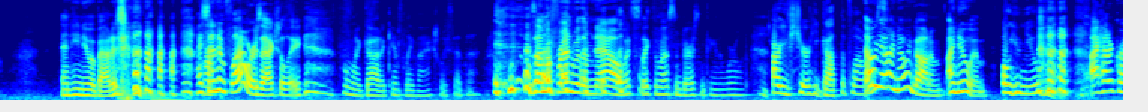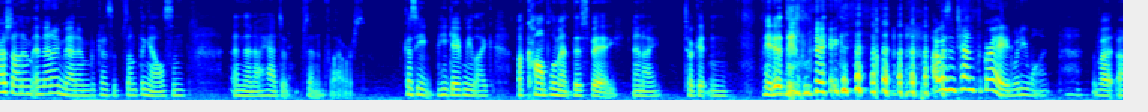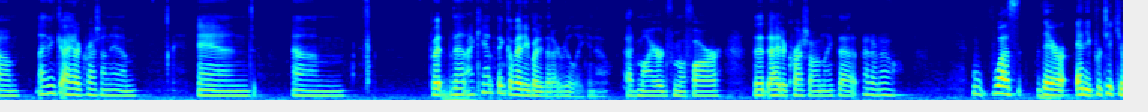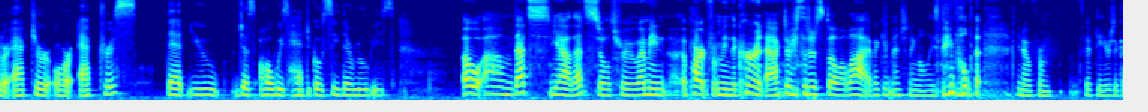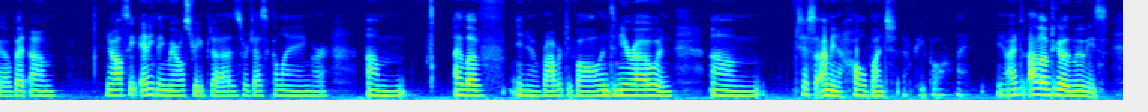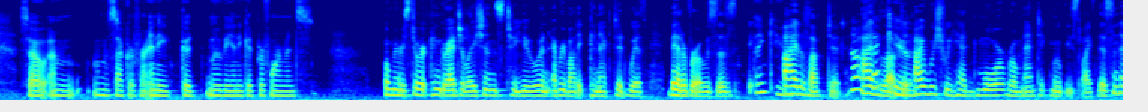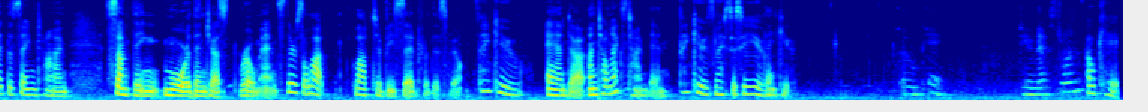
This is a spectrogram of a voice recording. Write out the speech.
and he knew about it. I sent him flowers, actually. Oh my God, I can't believe I actually said that. Because I'm a friend with him now. It's like the most embarrassing thing in the world. Are you sure he got the flowers? Oh yeah, I know I got him. I knew him. Oh, you knew him. I had a crush on him, and then I met him because of something else, and and then I had to send him flowers because he he gave me like a compliment this big, and I took it and made it this big. I was in tenth grade. What do you want? But um, I think I had a crush on him, and um, but then I can't think of anybody that I really you know admired from afar that I had a crush on like that. I don't know. Was there any particular actor or actress that you just always had to go see their movies? Oh, um, that's yeah, that's still true. I mean, apart from I mean the current actors that are still alive. I keep mentioning all these people that, you know, from 50 years ago. But um, you know, I'll see anything Meryl Streep does or Jessica Lange or um, I love you know Robert Duvall and De Niro and um, just I mean a whole bunch of people. I, you know, I, I love to go to the movies, so I'm I'm a sucker for any good movie, any good performance. Well, Mary Stuart, congratulations to you and everybody connected with Bed of Roses. Thank you. I loved it. Oh, I thank loved it. I wish we had more romantic movies like this, and at the same time, something more than just romance. There's a lot, lot to be said for this film. Thank you. And uh, until next time, then, Thank you. It's nice to see you. thank you. Okay. Do your next one? Okay.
